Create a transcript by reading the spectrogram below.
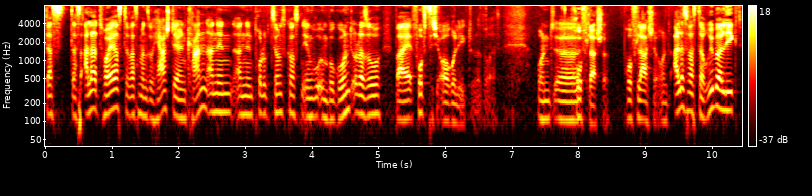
dass das Allerteuerste, was man so herstellen kann an den, an den Produktionskosten irgendwo im Burgund oder so, bei 50 Euro liegt oder sowas. Und, äh, Pro Flasche. pro Flasche. Und alles, was darüber liegt,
